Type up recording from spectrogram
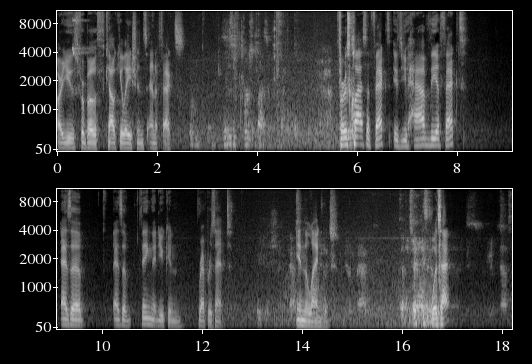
are used for both calculations and effects. What is a first class effect? First class effect is you have the effect as a as a thing that you can represent in the language. Get it back. Is it- What's that? You can pass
